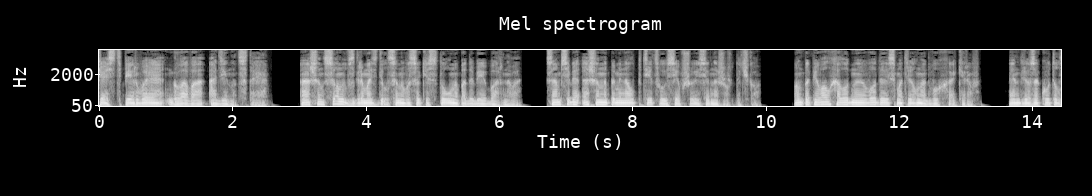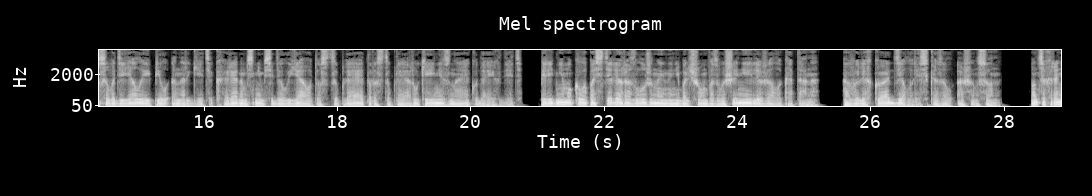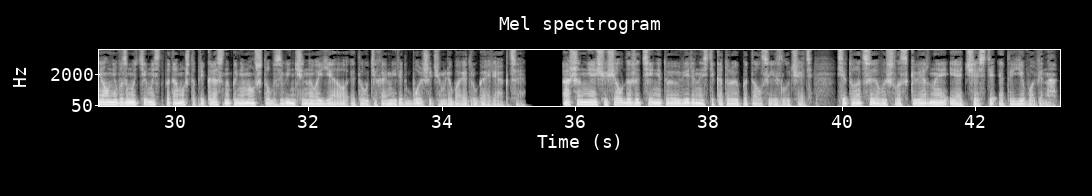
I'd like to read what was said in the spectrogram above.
Часть первая, глава одиннадцатая. Ашенсон взгромоздился на высокий стул наподобие барного. Сам себя Ашен напоминал птицу, усевшуюся на жердочку. Он попивал холодную воду и смотрел на двух хакеров. Эндрю закутался в одеяло и пил энергетик. Рядом с ним сидел Яо, то сцепляя, то расцепляя руки и не зная, куда их деть. Перед ним около постели, разложенной на небольшом возвышении, лежала катана. «А вы легко отделались», — сказал Ашенсон. Он сохранял невозмутимость, потому что прекрасно понимал, что взвинченного Яо это утихомирит больше, чем любая другая реакция. Ашин не ощущал даже тени той уверенности, которую пытался излучать. Ситуация вышла скверная, и отчасти это его вина.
